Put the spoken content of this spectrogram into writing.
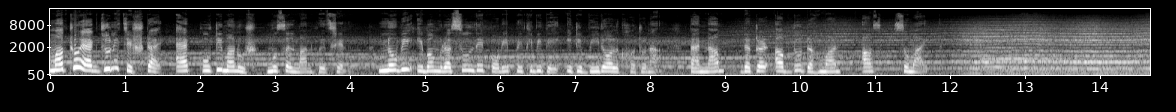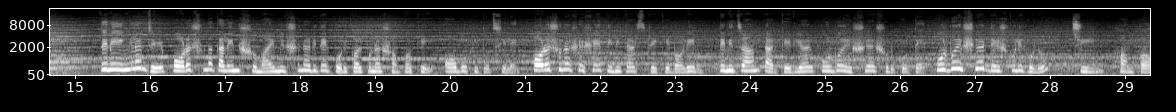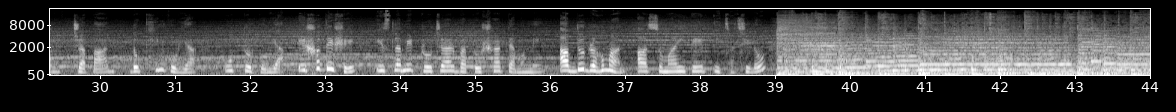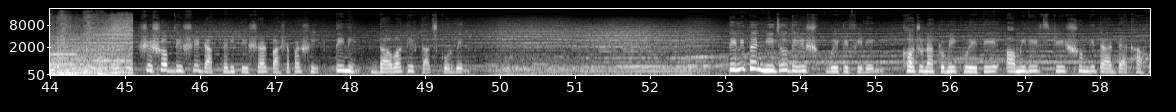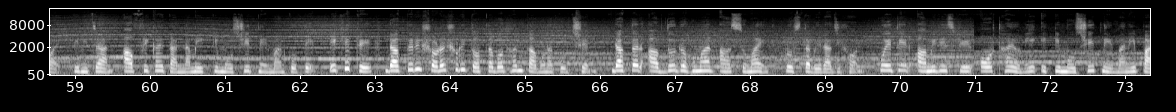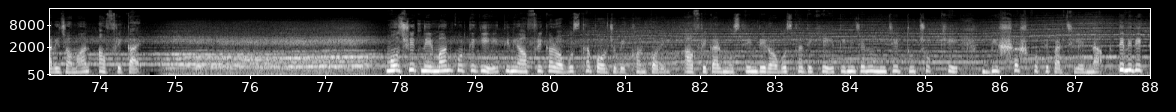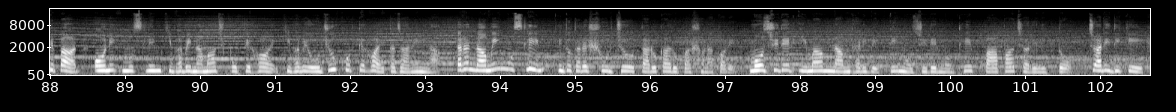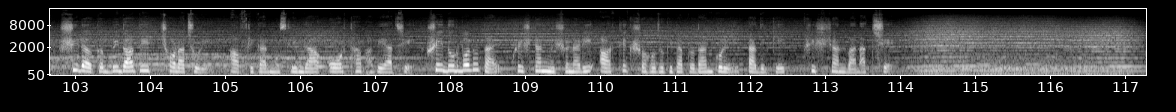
মাত্র একজনই চেষ্টায় এক কোটি মানুষ মুসলমান হয়েছেন। নবী এবং রাসুলদের পরে পৃথিবীতে এটি বিরল ঘটনা। তার নাম ডক্টর আব্দুর রহমান আস সুমাই তিনি ইংল্যান্ডে পড়াশোনাকালীন সময় মিশনারিদের পরিকল্পনা সম্পর্কে অবহিত ছিলেন। পড়াশোনা শেষে তিনি তার স্ত্রীকে বলেন, তিনি চান তার কেরিয়ার পূর্ব এশিয়ায় শুরু করতে। পূর্ব এশিয়ার দেশগুলি হল চীন, হংকং, জাপান, দক্ষিণ কোরিয়া, উত্তর কোরিয়া এসব দেশে ইসলামের প্রচার বা প্রসার তেমন নেই। আব্দুর রহমান আর সুমাইতের ইচ্ছা ছিল সেসব দেশে ডাক্তারি পেশার পাশাপাশি তিনি দাওয়াতের কাজ করবেন। তিনি তার নিজ দেশ কুয়েতে ফিরেন। ঘটনাক্রমে কুয়েতে আমিরের স্ত্রীর সঙ্গে তার দেখা হয়। তিনি চান আফ্রিকায় তার নামে একটি মসজিদ নির্মাণ করতে। এক্ষেত্রে ডাক্তারের সরাসরি তত্ত্বাবধান কামনা করছেন। ডাক্তার আব্দুর রহমান আসমাইন প্রস্তাবে রাজি হন। কুয়েতের আমিরের স্ত্রীর অর্থায়নে একটি মসজিদ নির্মাণে পাড়ি জমান আফ্রিকায়। মসজিদ নির্মাণ করতে গিয়ে তিনি আফ্রিকার অবস্থা পর্যবেক্ষণ করেন। আফ্রিকার মুসলিমদের অবস্থা দেখে তিনি যেন নিজের দু চোখে বিশ্বাস করতে পারছিলেন না। তিনি দেখতে পান, অনেক মুসলিম কীভাবে নামাজ পড়তে হয়, কীভাবে অজু করতে হয় তা জানেন না। তারা নামেই মুসলিম, কিন্তু তারা সূর্য, তারকার উপাসনা করে। মসজিদের ইমাম নামধারী ব্যক্তি মসজিদের মধ্যে পাপাচারে লিপ্ত। চারিদিকে শিরক বেদাতের ছড়াছড়ি। আফ্রিকার মুসলিমরা অর্থাভাবে আছে। সেই দুর্বলতায় খ্রিস্টান মিশনারি আর্থিক সহযোগিতা প্রদান করে তাদেরকে খ্রিস্টান বানাচ্ছে।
